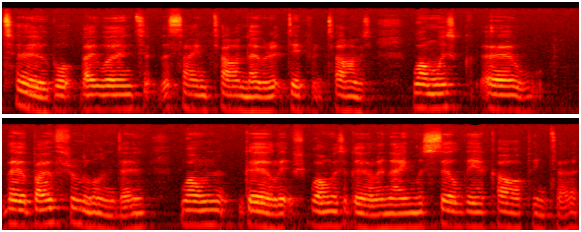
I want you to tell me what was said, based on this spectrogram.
two, but they weren't at the same time. They were at different times. One was, uh, they were both from London. One girl, it, one was a girl, her name was Sylvia Carpenter,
